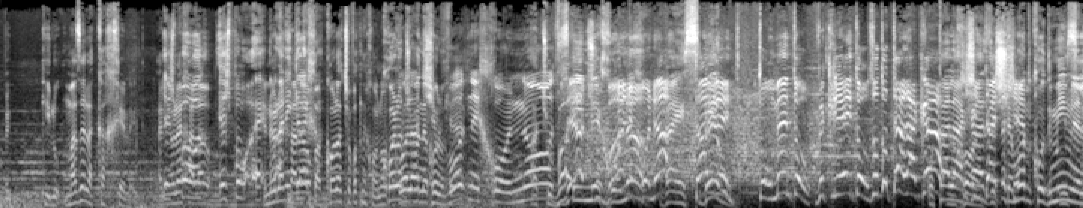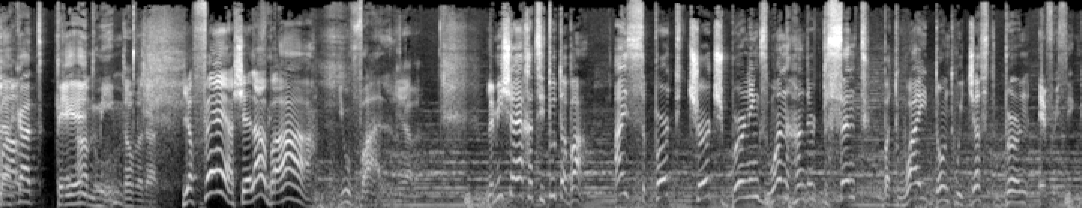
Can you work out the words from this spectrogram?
ב- כאילו, מה זה לקח חלק? אני יש הולך על ארבע. יש פה, אה, אני הולך על אתן לך. ארבע, כל התשובות נכונות. כל התשובות נכונות. התשובה זה התשובה נכונה, הנכונה, טיילנט, טורמנטור וקריאייטור, זאת אותה להקה! אותה להקה, שינתה זה שמות קודמים ללהקת. פעמים. טוב לדעת. יפה, השאלה הבאה, יובל. יאללה. למי שייך הציטוט הבא? I support church burnings 100% but why don't we just burn everything?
